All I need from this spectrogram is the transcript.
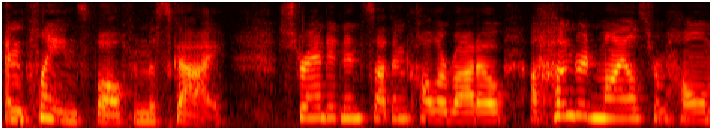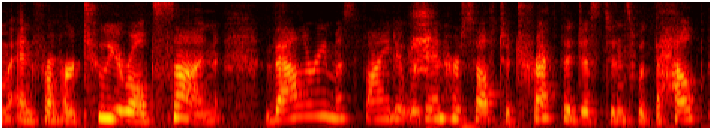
and planes fall from the sky. Stranded in southern Colorado, a hundred miles from home and from her two-year-old son, Valerie must find it within herself to trek the distance with the help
